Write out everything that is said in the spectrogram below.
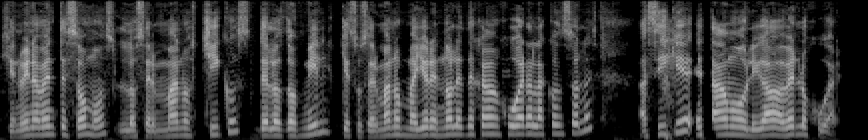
genuinamente somos los hermanos chicos de los 2000 que sus hermanos mayores no les dejaban jugar a las consolas, así que estábamos obligados a verlos jugar.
